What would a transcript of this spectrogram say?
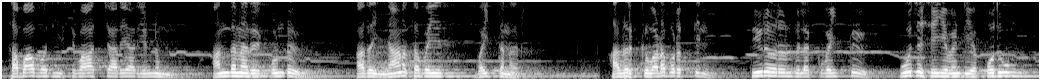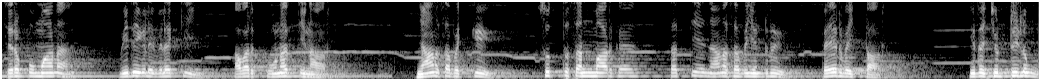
சபாபதி சிவாச்சாரியார் என்னும் அந்தணரை கொண்டு அதை ஞானசபையில் வைத்தனர். அதற்கு வடபுறத்தில் திருவருள் விளக்கு வைத்து பூஜை செய்ய வேண்டிய பொதுவும் சிறப்புமான விதிகளை விளக்கி அவருக்கு உணர்த்தினார். ஞானசபைக்கு சுத்த சன்மார்க்க சத்திய ஞானசபை என்று பெயர் வைத்தார். இதைச் சுற்றிலும்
